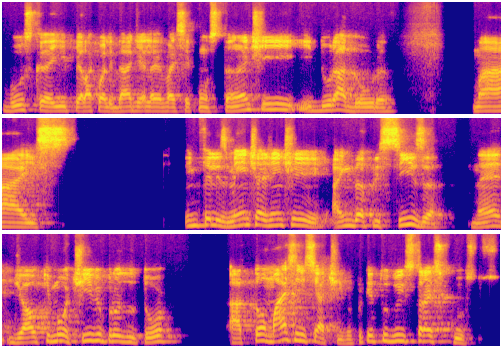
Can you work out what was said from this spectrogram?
busca aí pela qualidade ela vai ser constante e, e duradoura. Mas infelizmente a gente ainda precisa, né, de algo que motive o produtor a tomar essa iniciativa, porque tudo isso traz custos,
